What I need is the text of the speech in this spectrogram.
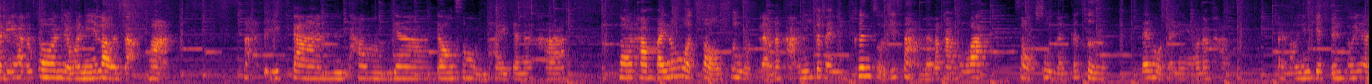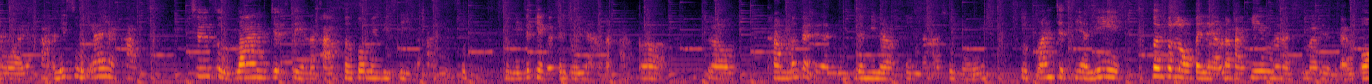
ัสดีค่ะทุกคน เดี๋ยววันนี้เราจะมาสาธิตการทำยาดองสมุนไพรกันนะคะ เราทำไปทั้งหมด 2 สูตรแล้วนะคะ อันนี้จะเป็นขึ้นสูตรที่ 3 แล้วนะคะ เพราะว่า 2 สูตรนั้นก็คือได้หมดไปแล้วนะคะ แต่เรายังเก็บเป็นตัวอย่างไว้ค่ะอันนี้สูตรแรกค่ะ ชื่อสูตรว่านเจ็ดเซียนนะคะ Herbal Medicine นะคะอันนี้สูตร สูตรนี้จะเก็บไว้เป็นตัวอย่างนะคะ ก็เราทำตั้งแต่เดือนเดือนมีนาคมนะคะสูตรนี้สูตรว่านเจ็ดเซียนนี่เพื่อนทดลองไปแล้วนะคะ ที่มามาดื่มกันก็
